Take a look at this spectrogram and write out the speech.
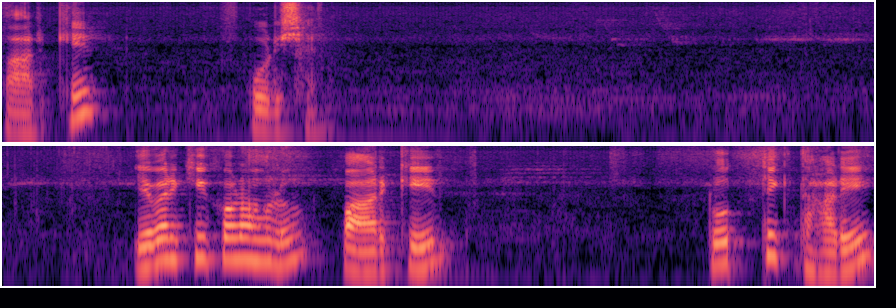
পার্কের পরিসীমা এবার কি করা হলো? পার্কের প্রত্যেক ধারে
